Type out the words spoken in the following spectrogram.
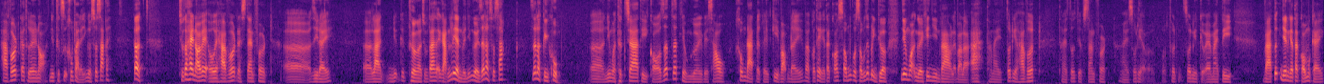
Harvard các thứ này nọ nhưng thực sự không phải là những người xuất sắc ấy. Là chúng ta hay nói về ôi Harvard và Stanford uh, gì đấy uh, là những cái thường là chúng ta sẽ gắn liền với những người rất là xuất sắc rất là kinh khủng. Uh, nhưng mà thực ra thì có rất rất nhiều người về sau không đạt được cái kỳ vọng đấy và có thể người ta có sống cuộc sống rất bình thường. Nhưng mọi người khi nhìn vào lại bảo là à thằng này tốt nghiệp Harvard thằng này tốt nghiệp Stanford thằng này tốt nghiệp tốt, tốt nghiệp kiểu MIT và tự nhiên người ta có một cái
